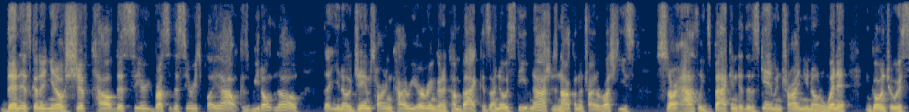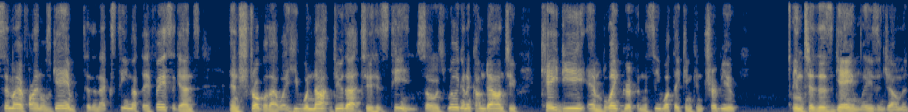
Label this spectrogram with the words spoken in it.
then it's going to, you know, shift how this series, rest of the series play out because we don't know that, you know, James Harden, and Kyrie Irving are going to come back because I know Steve Nash is not going to try to rush these star athletes back into this game and try and, you know, to win it and go into a semifinals game to the next team that they face against and struggle that way. He would not do that to his team. So it's really going to come down to KD and Blake Griffin to see what they can contribute into this game, ladies and gentlemen.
